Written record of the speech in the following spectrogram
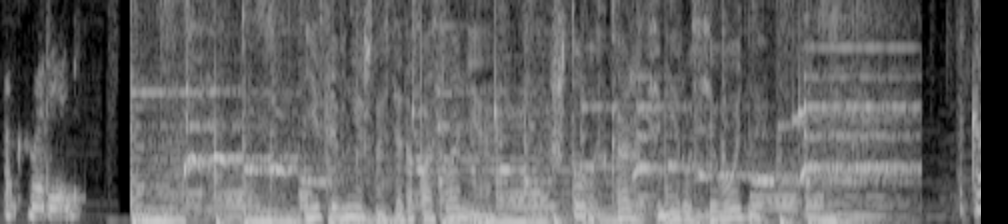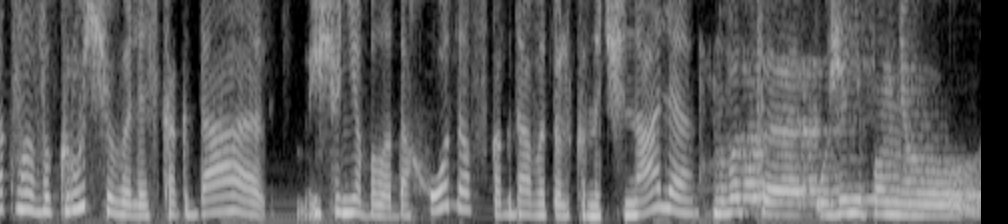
акварель. Если внешность — это послание, что вы скажете миру сегодня? Как вы выкручивались, когда еще не было доходов, когда вы только начинали? Ну вот э, уже не помню,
